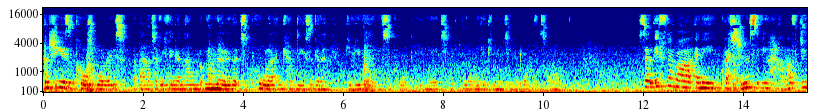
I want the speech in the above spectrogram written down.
And she is, of course, worried about everything, and, and but we know that Paula and Candice are going to give you the, the support that you need, along with your community midwife as well. So if there are any questions that you have, do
